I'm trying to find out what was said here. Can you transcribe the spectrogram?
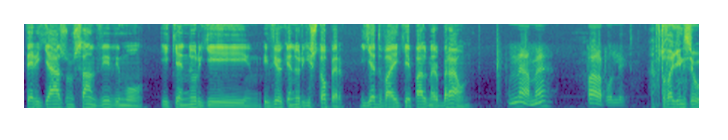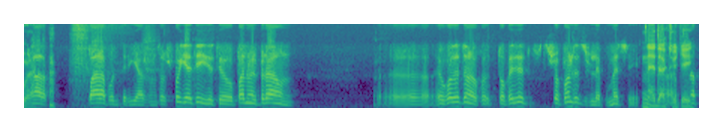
ταιριάζουν σαν δίδυμο οι, καινούργοι, οι δύο καινούργοι στόπερ, Γέντβαϊ και Πάλμερ Μπράουν; Ναι, αμέ, πάρα πολύ. Αυτό θα γίνει σίγουρα. Πάρα, πάρα πολύ ταιριάζουν. Θα σου πω γιατί, διότι ο Πάλμερ Μπράουν, ε, εγώ δεν τον έχω, επειδή τις προπονήσεις δεν τις βλέπουμε, έτσι. Ναι, εντάξει, οκ. Απλά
